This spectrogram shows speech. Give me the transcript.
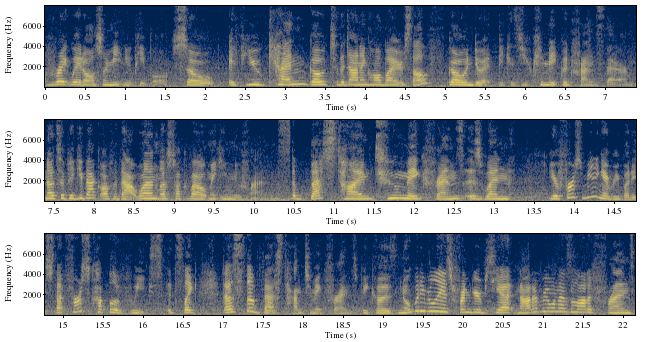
great way to also meet new people. So if you can go to the dining hall by yourself, go and do it because you can make good friends there. Now to piggyback off of that one, let's talk about making new friends. The best time to make friends is when you're first meeting everybody so that first couple of weeks it's like that's the best time to make friends because nobody really has friend groups yet not everyone has a lot of friends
